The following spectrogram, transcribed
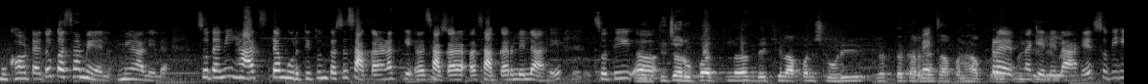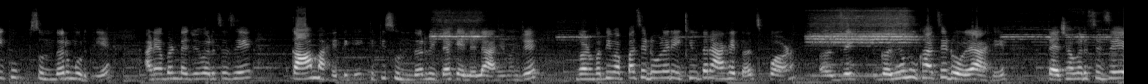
मुखवटा आहे तो कसा मिळेल मिळालेला आहे सो त्यांनी ह्याच त्या मूर्तीतून तसं साकारण्यात साकार साकारलेलं आहे. सो ती अ, मूर्तीच्या रूपातनं देखील आपण स्टोरी व्यक्त करण्याचा आपण हा प्रयत्न केलेला आहे. सो ती ही खूप सुंदर मूर्ती आहे. आणि आपण त्याच्यावरचं जे काम आहे ते किती सुंदररित्या केलेलं आहे. म्हणजे गणपती बाप्पाचे डोळे रेखीव तर आहेतच पण जे गजमुखाचे डोळे आहेत त्याच्यावरचे जे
